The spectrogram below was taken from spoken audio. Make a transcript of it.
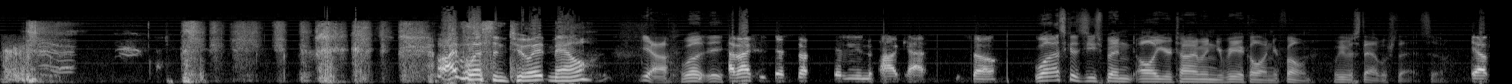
I've listened to it now. yeah. Well, it, I've actually just started getting into podcasts. So well, that's because you spend all your time in your vehicle on your phone. We've established that. So yep,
